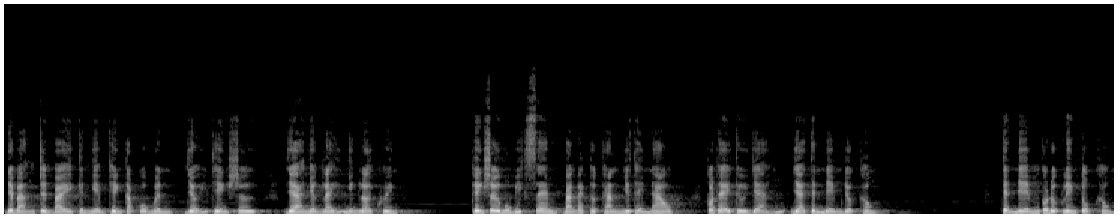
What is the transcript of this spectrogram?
để bạn trình bày kinh nghiệm thiền tập của mình với thiền sư và nhận lấy những lời khuyên. Thiền sư muốn biết xem bạn đang thực hành như thế nào, có thể thư giãn và chánh niệm được không? Chánh niệm có được liên tục không?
